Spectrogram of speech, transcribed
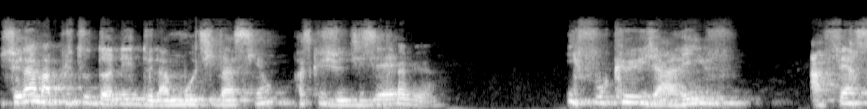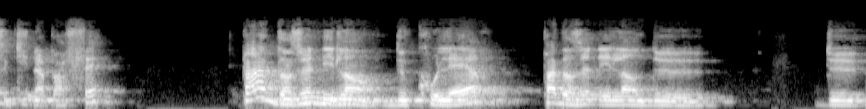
cela m'a plutôt donné de la motivation parce que je disais, bien. il faut que j'arrive à faire ce qu'il n'a pas fait. Pas dans un élan de colère, pas dans un élan de, de,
